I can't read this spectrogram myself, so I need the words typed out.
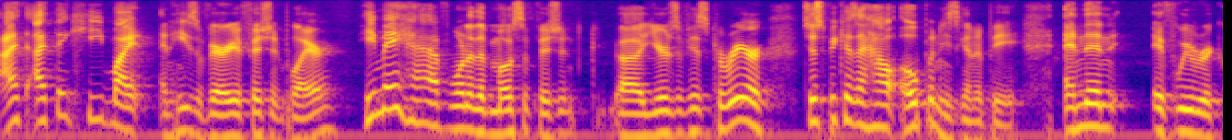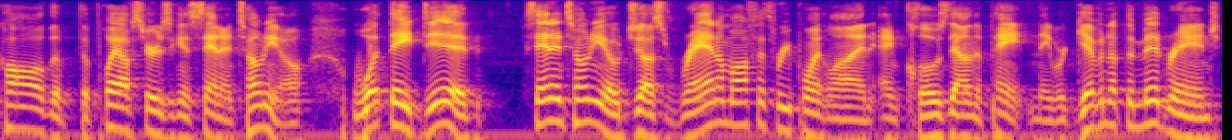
I think he might, and he's a very efficient player. He may have one of the most efficient uh, years of his career just because of how open he's going to be. And then if we recall the, the playoff series against San Antonio, what they did San Antonio just ran them off the three point line and closed down the paint, and they were giving up the mid range,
